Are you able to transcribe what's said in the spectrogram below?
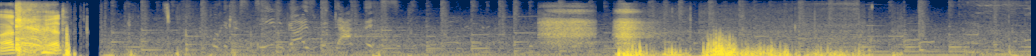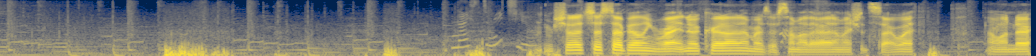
That's good. Should I just start building right into a crit item, or is there some other item I should start with? I wonder.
